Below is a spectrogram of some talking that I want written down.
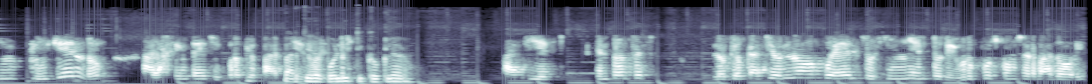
incluyendo a la gente de su propio partido. Partido político, claro. Así es. Entonces, lo que ocasionó fue el surgimiento de grupos conservadores,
